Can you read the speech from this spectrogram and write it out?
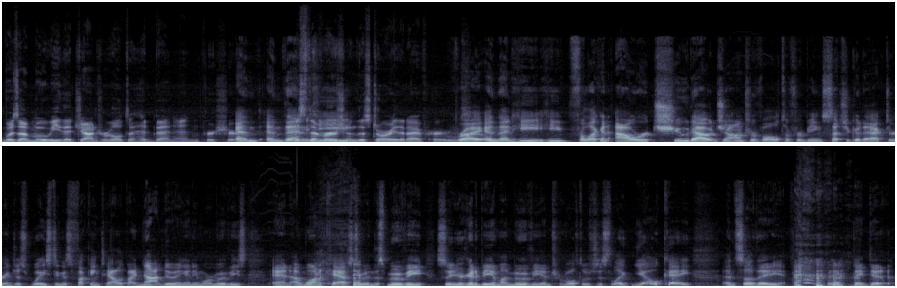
Was a movie that John Travolta had been in for sure. And- and then it's the he- version of the story that I've heard. Right, so. and then he he for like an hour chewed out John Travolta for being such a good actor and just wasting his fucking talent by not doing any more movies. And I want to cast you in this movie, so you're going to be in my movie. And Travolta was just like, yeah, okay. And so they they, they did it.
